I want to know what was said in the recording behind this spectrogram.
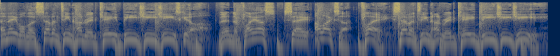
enable the 1700 KBGG skill. Then to play us, say, Alexa, play 1700 KBGG.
